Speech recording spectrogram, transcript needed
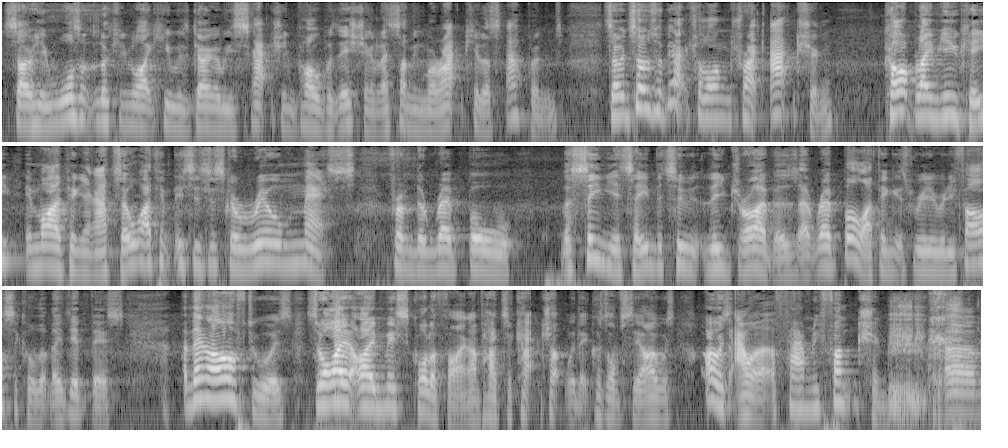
So he wasn't looking like he was going to be snatching pole position unless something miraculous happened. So in terms of the actual on track action, can't blame Yuki, in my opinion, at all. I think this is just a real mess from the Red Bull, the senior team, the two lead drivers at Red Bull. I think it's really, really farcical that they did this. And then afterwards, so I, I missed qualifying. I've had to catch up with it because obviously I was I was out at a family function. um,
